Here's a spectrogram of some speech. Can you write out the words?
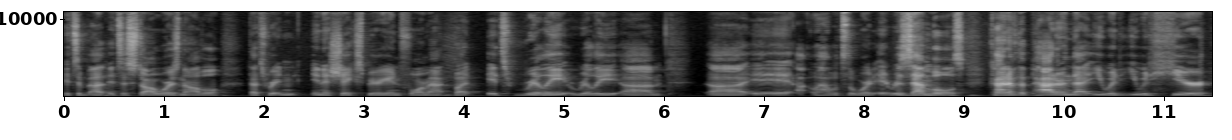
It's about it's a Star Wars novel that's written in a Shakespearean format, but it's really, really, um, uh, it, how what's the word? It resembles kind of the pattern that you would you would hear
